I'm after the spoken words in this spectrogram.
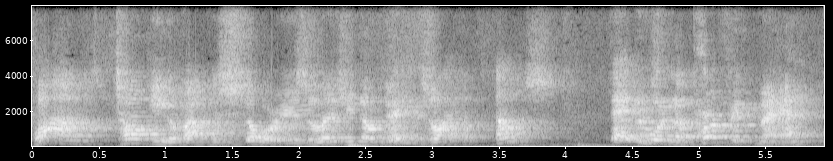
Why I'm talking about this story is to let you know David's like us. David wasn't a perfect man,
